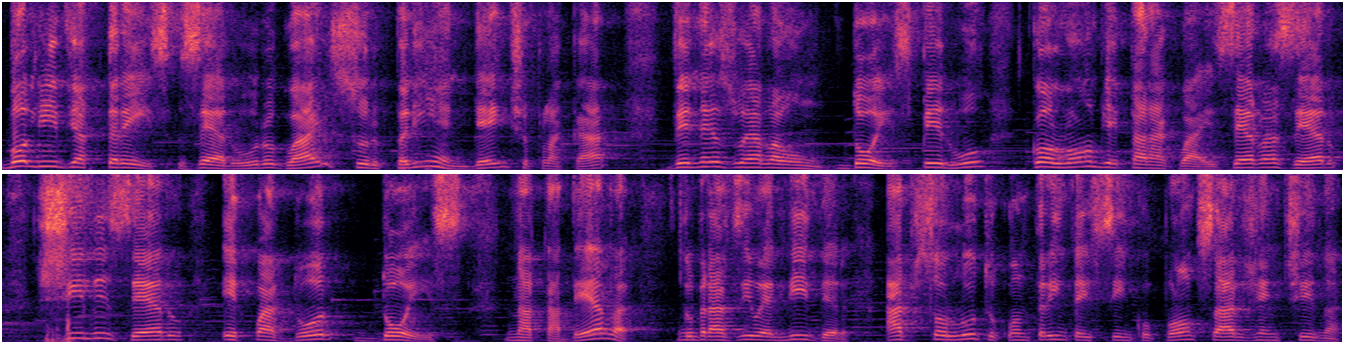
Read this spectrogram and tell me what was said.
Bolívia 3, 0 Uruguai, surpreendente placar. Venezuela 1, 2 Peru. Colômbia e Paraguai 0 a 0. Chile 0, Equador 2. Na tabela, o Brasil é líder absoluto com 35 pontos, a Argentina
